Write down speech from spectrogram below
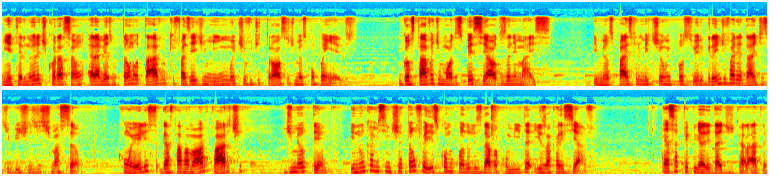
Minha ternura de coração era mesmo tão notável que fazia de mim motivo de troça de meus companheiros. Gostava de modo especial dos animais, e meus pais permitiam-me possuir grande variedade de bichos de estimação. Com eles, gastava a maior parte de meu tempo, e nunca me sentia tão feliz como quando lhes dava comida e os acariciava. Essa peculiaridade de caráter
